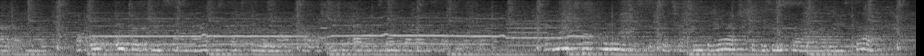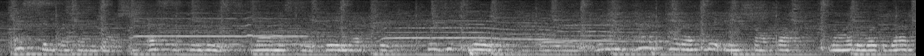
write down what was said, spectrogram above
Qayğına, bax o, o cür insanlara biz dəstək olmağa çalışmışıq əlimizdən gələn səviyyədə. Və mən çox qürur hissi keçirdim ki, nə yaxşı ki bizim sıralarımızda əsl vətəndaş, əsl dürüst, namuslu, qeyrətli, gözü pul, e, yəni hər tərəfli inkişafa nail ola bilər,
